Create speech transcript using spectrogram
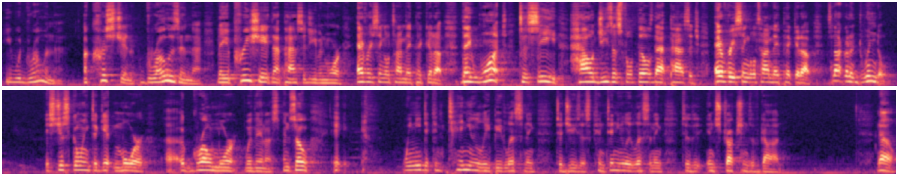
he would grow in that. A Christian grows in that. They appreciate that passage even more every single time they pick it up. They want to see how Jesus fulfills that passage every single time they pick it up. It's not going to dwindle. It's just going to get more, uh, grow more within us. And so it, we need to continually be listening to Jesus, continually listening to the instructions of God. Now,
